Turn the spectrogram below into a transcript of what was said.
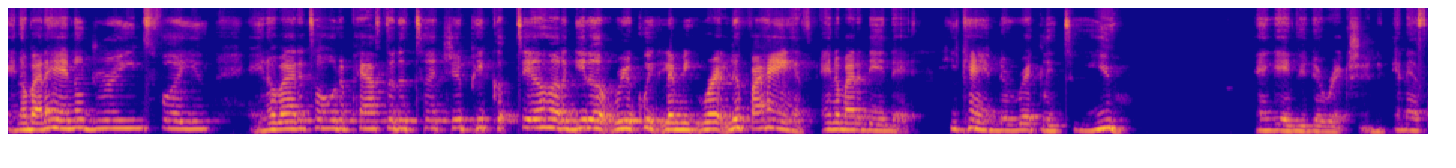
Ain't nobody had no dreams for you. Ain't nobody told the pastor to touch you, pick up, tell her to get up real quick. Let me right lift her hands. Ain't nobody did that. He came directly to you and gave you direction. And that's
